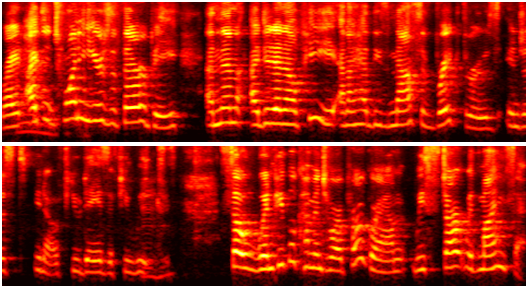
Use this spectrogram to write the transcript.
right? Mm. I did mm. 20 years of therapy and then I did NLP and I had these massive breakthroughs in just, you know, a few days, a few weeks. Mm-hmm. So when people come into our program, we start with mindset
